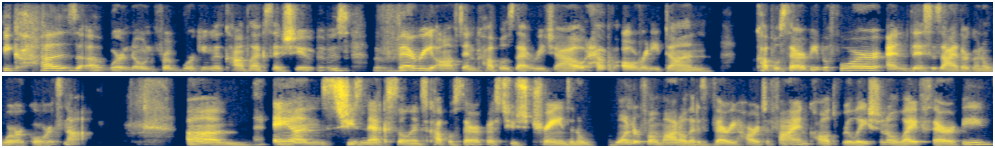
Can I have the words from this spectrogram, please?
Because of we're known for working with complex issues very often couples that reach out have already done couples therapy before and this is either going to work or it's not um, and she's an excellent couples therapist who's trained in a wonderful model that is very hard to find called relational life therapy.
